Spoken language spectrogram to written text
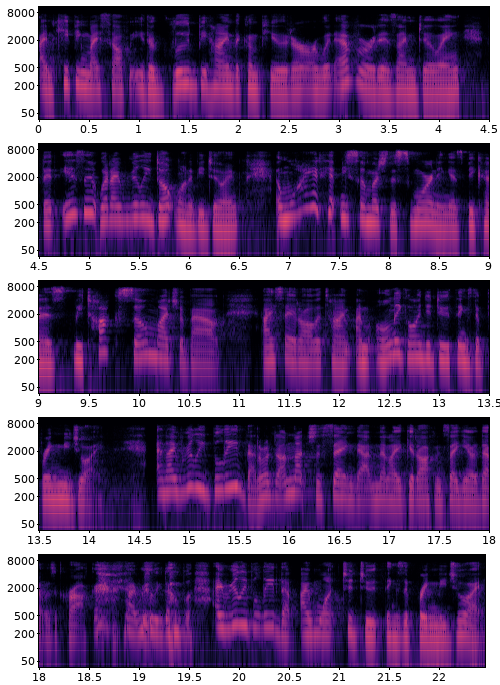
I'm keeping myself either glued behind the computer or whatever it is I'm doing that isn't what I really don't want to be doing. And why it hit me so much this morning is because we talk so much about, I say it all the time, I'm only going to do things that bring me joy. And I really believe that. I'm not just saying that and then I get off and say, you know, that was a crock. I really don't. I really believe that. I want to do things that bring me joy.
